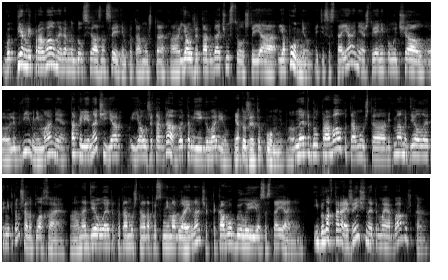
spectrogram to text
Вот первый провал, наверное, был связан с этим, потому что э, я уже тогда чувствовал, что я, я помню эти состояния, что я не получал э, любви, внимания. Так или иначе, я, я уже тогда об этом ей говорил. Я тоже это помню. Но это был провал, потому что ведь мама делала это не потому, что она плохая, а она делала это потому, что она просто не могла иначе. Таково было ее состояние. И была вторая женщина, это моя бабушка.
